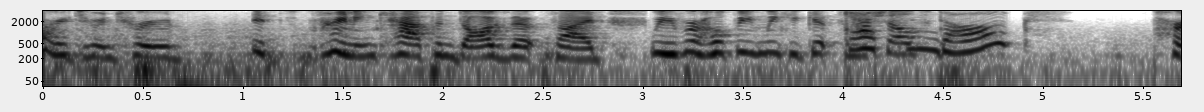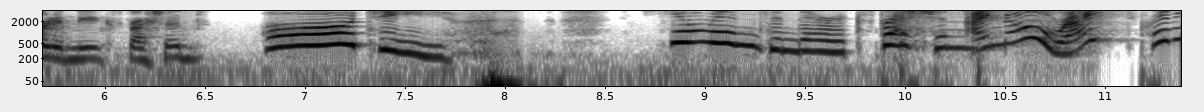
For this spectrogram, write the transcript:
Sorry to intrude. It's raining cats and dogs outside. We were hoping we could get some Cats shelter. and dogs? Pardon the expression. Oh, gee. Humans and their expressions. I know, right? Pretty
